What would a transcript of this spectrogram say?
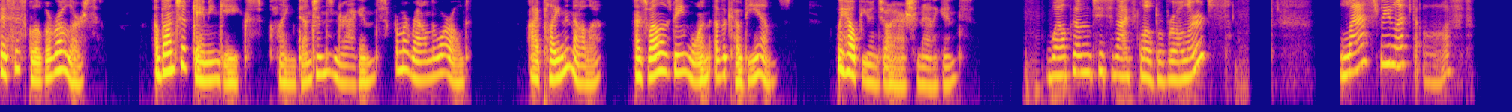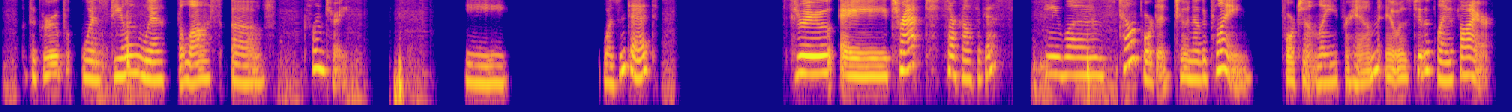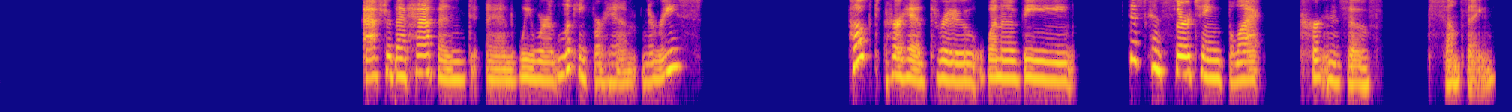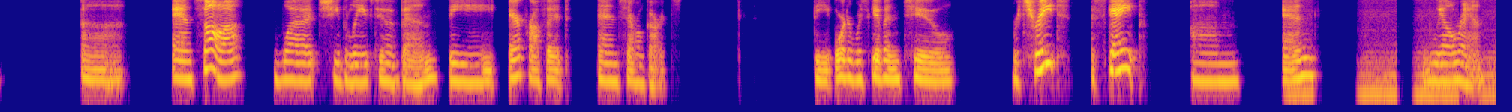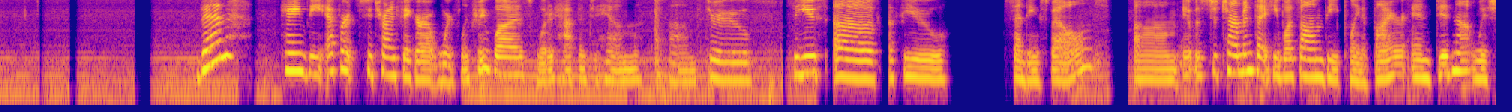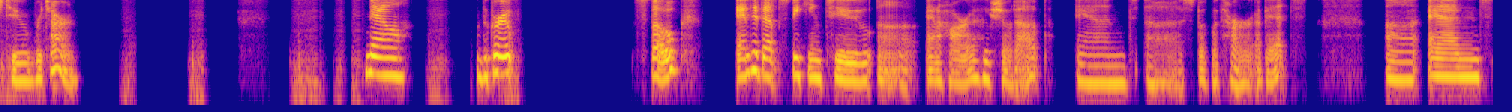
This is Global Rollers, a bunch of gaming geeks playing Dungeons and Dragons from around the world. I play Nanala, as well as being one of the co-DMs. We hope you enjoy our shenanigans. Welcome to tonight's Global Rollers. Last we left off, the group was dealing with the loss of Flintree. He wasn't dead. Through a trapped sarcophagus, he was teleported to another plane. Fortunately for him, it was to the plane of fire. After that happened and we were looking for him, Nerys poked her head through one of the disconcerting black curtains of something uh, and saw what she believed to have been the air prophet and several guards. The order was given to retreat, escape, um, and we all ran. Then came the efforts to try and figure out where Flintree was, what had happened to him um, through the use of a few sending spells. Um, it was determined that he was on the plane of fire and did not wish to return. Now, the group spoke, ended up speaking to uh, Anahara, who showed up and uh, spoke with her a bit. Uh, and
